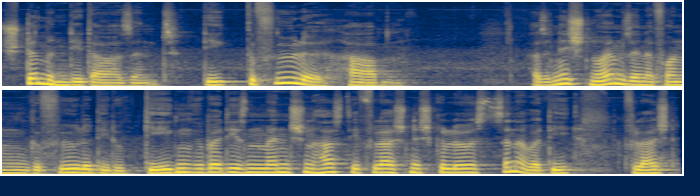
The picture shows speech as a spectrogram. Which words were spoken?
Stimmen, die da sind? die Gefühle haben. Also nicht nur im Sinne von Gefühle, die du gegenüber diesen Menschen hast, die vielleicht nicht gelöst sind, aber die vielleicht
